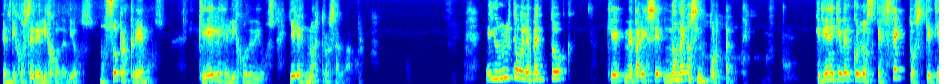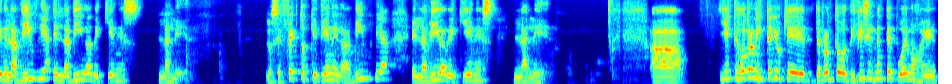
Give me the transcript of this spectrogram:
Él dijo ser el Hijo de Dios. Nosotros creemos que Él es el Hijo de Dios y Él es nuestro Salvador. Hay un último elemento que me parece no menos importante, que tiene que ver con los efectos que tiene la Biblia en la vida de quienes la leen los efectos que tiene la Biblia en la vida de quienes la leen. Ah, y este es otro misterio que de pronto difícilmente podemos eh,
